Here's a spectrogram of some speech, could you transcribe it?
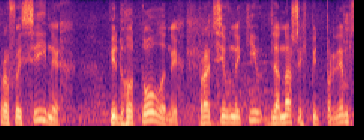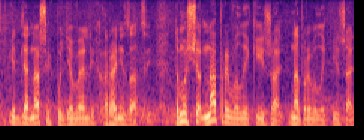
професійних підготовлених працівників для наших підприємств і для наших будівельних організацій. Тому що на превеликий жаль, на превеликий жаль,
